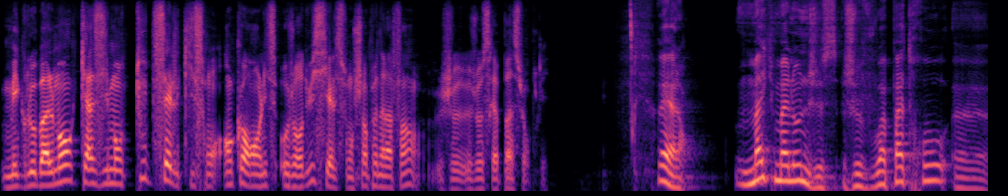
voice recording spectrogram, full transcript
mais globalement, quasiment toutes celles qui sont encore en lice aujourd'hui, si elles sont championnes à la fin, je ne serais pas surpris. Ouais, alors Mike Malone, je, je vois pas trop. Euh,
